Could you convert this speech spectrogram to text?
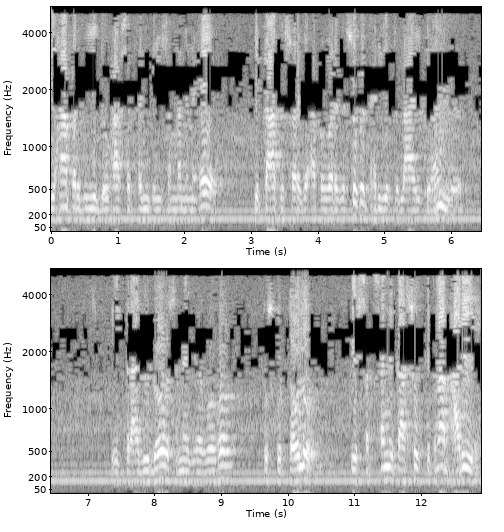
यहाँ पर भी ये दोहा सत्संग के संबंध में है कि तात स्वर्ग, अपवर्ग, सुख, धैर्य तुलाई के अंग एक तराजू लो समय जो वो हो, उसको तोलो कि सत्संग का सुख कितना भारी है।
